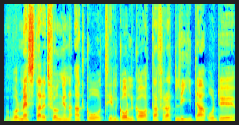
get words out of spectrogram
vår mästare tvungen att gå till Golgata för att lida och dö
